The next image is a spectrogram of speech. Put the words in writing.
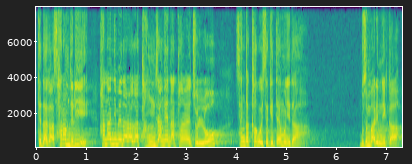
게다가 사람들이 하나님의 나라가 당장에 나타날 줄로 생각하고 있었기 때문이다. 무슨 말입니까?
